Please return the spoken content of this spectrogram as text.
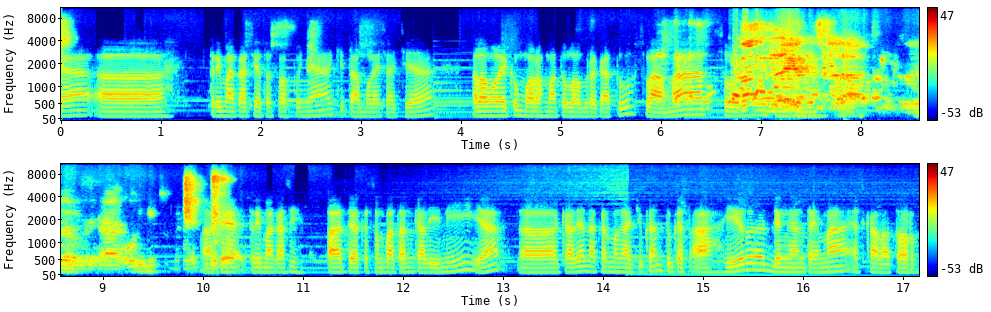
ya, uh, terima kasih atas waktunya. Kita mulai saja. Assalamualaikum warahmatullahi wabarakatuh. Selamat sore. Oke, terima kasih. Pada kesempatan kali ini ya, uh, kalian akan mengajukan tugas akhir dengan tema eskalator.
